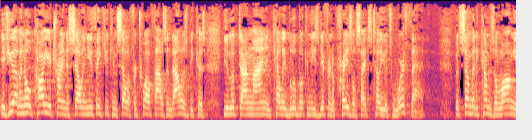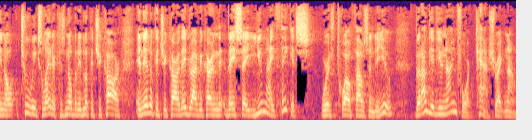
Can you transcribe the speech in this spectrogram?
If you have an old car you're trying to sell and you think you can sell it for $12,000 because you looked online and Kelley Blue Book and these different appraisal sites tell you it's worth that, but somebody comes along, you know, two weeks later because nobody look at your car, and they look at your car, they drive your car, and they say, you might think it's worth 12000 to you, but I'll give you nine for it, cash right now.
